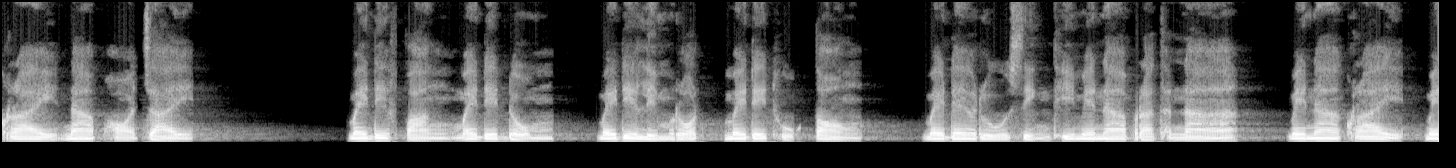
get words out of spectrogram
ใคร่ น่าพอใจ ไม่ได้ฟัง ไม่ได้ดม ไม่ได้ลิ้มรส ไม่ได้ถูกต้อง ไม่ได้รู้สิ่งที่ไม่น่าปรารถนา ไม่น่าใคร่ไม่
